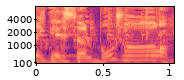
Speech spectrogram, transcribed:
Greg Delsol, bonjour.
